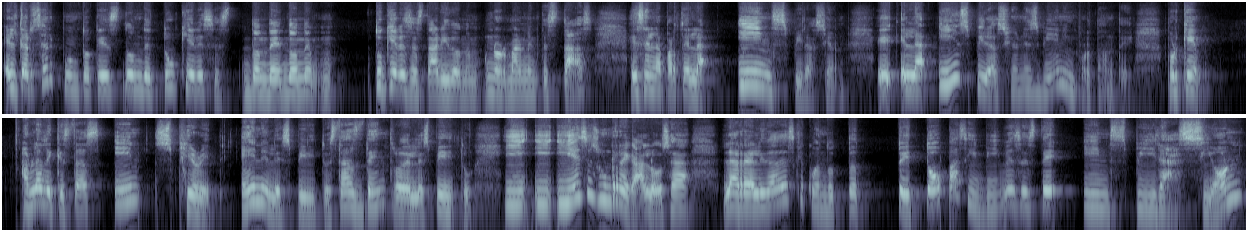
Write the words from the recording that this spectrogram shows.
El tercer punto, que es donde tú quieres, donde, donde tú quieres estar y donde normalmente estás, es en la parte de la inspiración. Eh, la inspiración es bien importante porque habla de que estás in spirit, en el espíritu, estás dentro del espíritu. Y, y, ese es un regalo, o sea, la realidad es que cuando te, topas y vives este inspiración,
